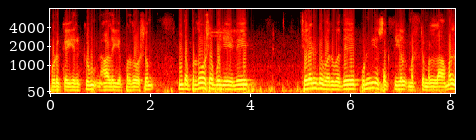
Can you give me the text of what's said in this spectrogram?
கொடுக்க இருக்கும் நாளைய பிரதோஷம். இந்த பிரதோஷ பூஜையிலே திரண்டு வருவது புண்ணிய சக்திகள் மட்டுமல்லாமல்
